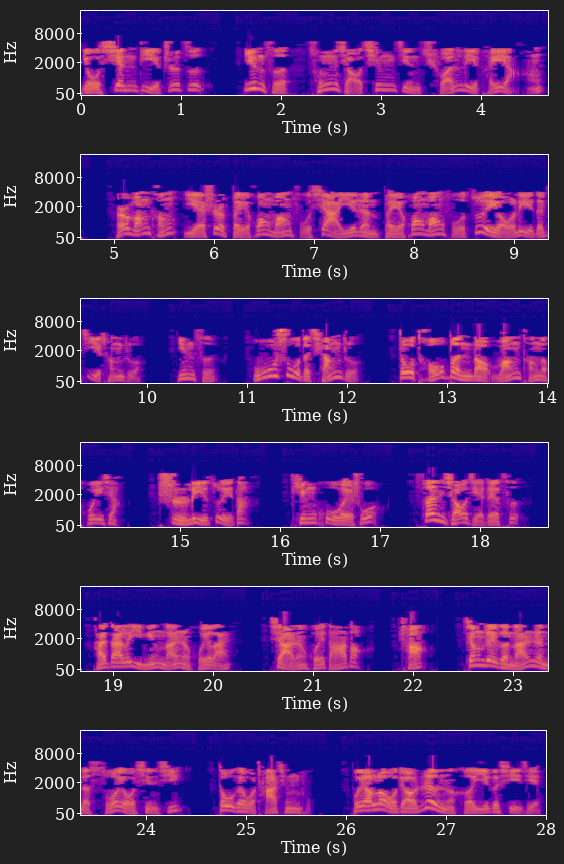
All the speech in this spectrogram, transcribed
有先帝之资，因此从小倾尽全力培养。而王腾也是北荒王府下一任北荒王府最有力的继承者，因此无数的强者都投奔到王腾的麾下，势力最大。听护卫说，三小姐这次还带了一名男人回来。下人回答道：“查，将这个男人的所有信息都给我查清楚，不要漏掉任何一个细节。”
